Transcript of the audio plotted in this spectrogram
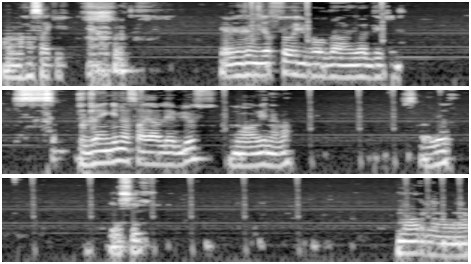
Ama Hasaki. Yemin Yasuo gibi oldu hani gördeki. Bu rengi nasıl ayarlayabiliyoruz? Mavi ne lan? Sarı. Yeşil. Mor ne amına?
